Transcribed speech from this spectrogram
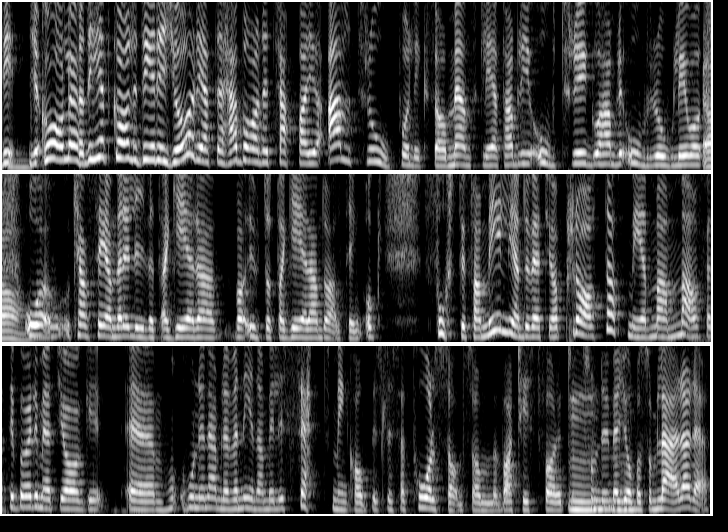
det, galet! Ja, det är helt galet. Det det gör är att det här barnet trappar ju all tro på liksom mänsklighet. Han blir otrygg och han blir orolig och, ja. och, kan senare i livet agera, vara utåtagerande och allting. Och fosterfamiljen, du vet jag har pratat med mamman för att det började med att jag, eh, hon är nämligen väninna med Lisette, min kompis Lisette Paulsson som var artist förut och mm, som numera mm. jobbar som lärare.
